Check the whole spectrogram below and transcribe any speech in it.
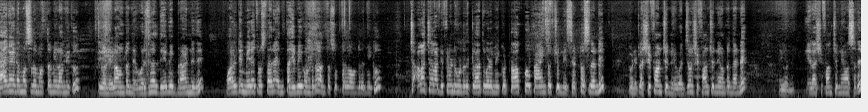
బ్యాగ్ ఐటమ్ వస్తుంది మొత్తం ఇలా మీకు. ఇదిగోండి ఇలా ఉంటుంది. ఒరిజినల్ దేవి బ్రాండ్ ఇది. క్వాలిటీ మీరే చూస్తారు. ఎంత హెవీగా ఉంటుందో అంత సూపర్గా ఉంటుంది మీకు. చాలా చాలా డిఫరెంట్గా ఉంటుంది క్లాత్ కూడా మీకు. టాప్ ప్యాంట్ చున్నీ సెట్ వస్తుందండి. ఇవ్వండి ఇట్లా chiffon chunni original chiffon chunni ఉంటుందండి. ఇవ్వండి ఇలా షిఫాన్ చున్నీ వస్తుంది.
